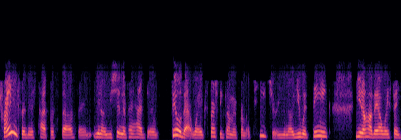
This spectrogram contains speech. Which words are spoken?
trained for this type of stuff, and you know, you shouldn't have had to feel that way, especially coming from a teacher. You know, you would think, you know, how they always say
